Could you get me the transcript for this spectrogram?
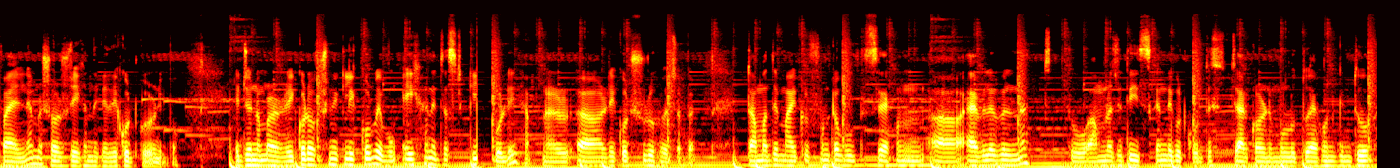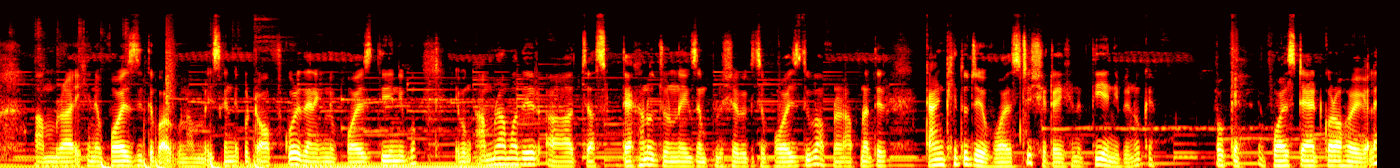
ফাইল নেই, আমরা সরাসরি এখান থেকে রেকর্ড করে নিব। এর জন্য আমরা রেকর্ড অপশনে ক্লিক করব এবং এইখানে জাস্ট ক্লিক করলে আপনার রেকর্ড শুরু হয়ে যাবে। তো আমাদের মাইক্রোফোনটা বলতেছে এখন অ্যাভেলেবেল না। তো আমরা যদি স্ক্যান রেকর্ড করতেছি যার কারণে মূলত এখন কিন্তু আমরা এখানে ভয়েস দিতে পারব না। আমরা স্ক্যান রেকর্ডটা অফ করে দেন এখানে ভয়েস দিয়ে নিব। এবং আমরা আমাদের জাস্ট দেখানোর জন্য এক্সাম্পল হিসেবে কিছু ভয়েস দিব। আপনারা, আপনাদের কাঙ্ক্ষিত যে ভয়েসটি সেটা এখানে দিয়ে নেবেন ওকে ওকে ভয়েসটা অ্যাড করা হয়ে গেলে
